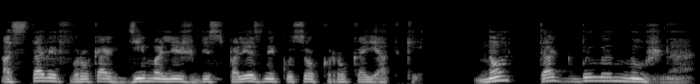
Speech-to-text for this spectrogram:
оставив в руках Дима лишь бесполезный кусок рукоятки. Но так было нужно.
